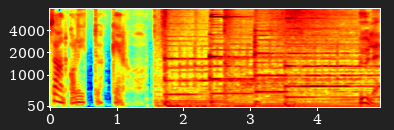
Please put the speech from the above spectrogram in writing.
Saanko liittyä kerhoon? Yle,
